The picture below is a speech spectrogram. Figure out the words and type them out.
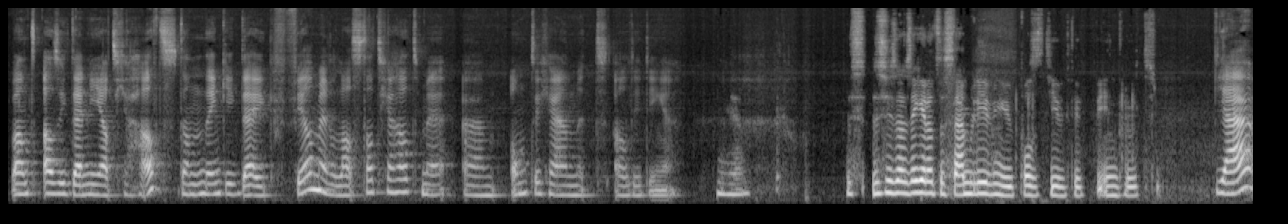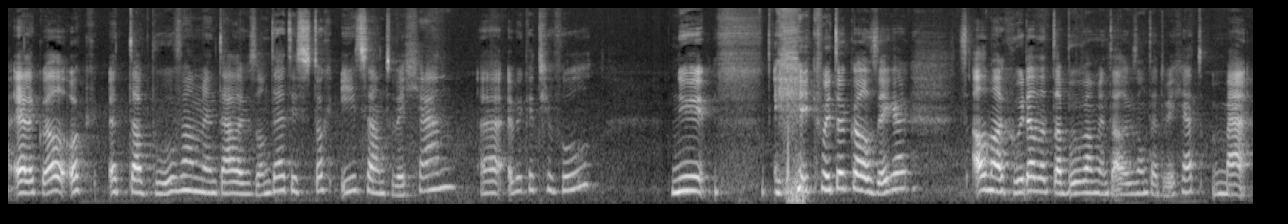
Want als ik dat niet had gehad, dan denk ik dat ik veel meer last had gehad met ehm, om te gaan met al die dingen. Ja. Dus, dus je zou zeggen dat de samenleving je positief heeft beïnvloed? Ja, eigenlijk wel. Ook het taboe van mentale gezondheid is toch iets aan het weggaan, uh, heb ik het gevoel. Nu, ik moet ook wel zeggen, het is allemaal goed dat het taboe van mentale gezondheid weggaat, maar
